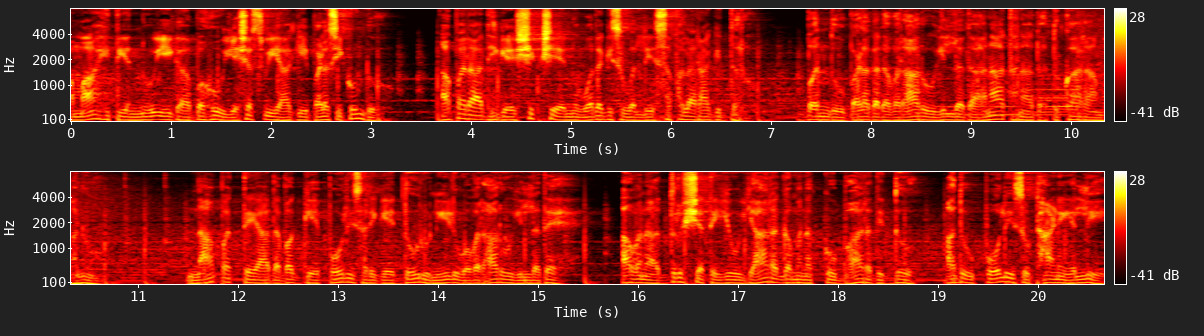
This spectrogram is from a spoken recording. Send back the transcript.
ಮಾಹಿತಿಯನ್ನು ಈಗ ಬಹು ಯಶಸ್ವಿಯಾಗಿ ಬಳಸಿಕೊಂಡು ಅಪರಾಧಿಗೆ ಶಿಕ್ಷೆಯನ್ನು ಒದಗಿಸುವಲ್ಲಿ ಸಫಲರಾಗಿದ್ದರು. ಬಂದು ಬಳಗದವರಾರೂ ಇಲ್ಲದ ಅನಾಥನಾದ ತುಕಾರಾಮನು ನಾಪತ್ತೆಯಾದ ಬಗ್ಗೆ ಪೊಲೀಸರಿಗೆ ದೂರು ನೀಡುವವರಾರೂ ಇಲ್ಲದೆ ಅವನ ಅದೃಶ್ಯತೆಯು ಯಾರ ಗಮನಕ್ಕೂ ಬಾರದಿದ್ದು ಅದು ಪೊಲೀಸು ಠಾಣೆಯಲ್ಲಿ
